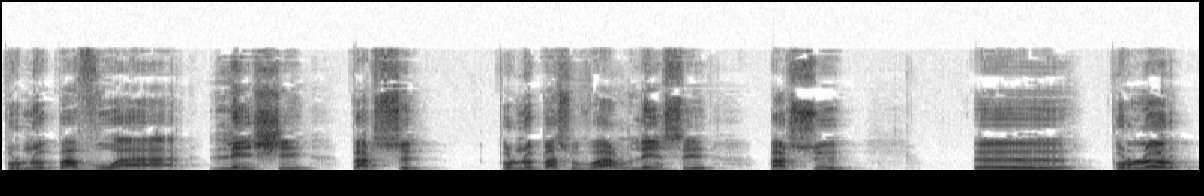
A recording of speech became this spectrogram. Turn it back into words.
pour ne pas voir lyncher par ceux, pour ne pas se voir lyncher par ceux euh, pour leur,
